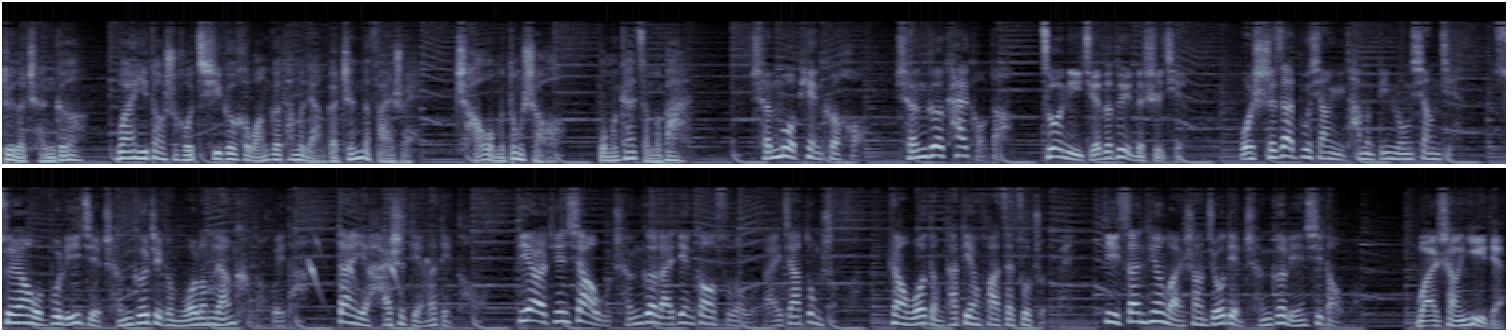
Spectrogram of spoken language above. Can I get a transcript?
对了，陈哥，万一到时候七哥和王哥他们两个真的反水，朝我们动手，我们该怎么办？沉默片刻后，陈哥开口道。做你觉得对的事情。我实在不想与他们兵戎相见。虽然我不理解陈哥这个模棱两可的回答，但也还是点了点头。第二天下午，陈哥来电告诉了我白家动手了，让我等他电话再做准备。第三天晚上九点，陈哥联系到我。晚上一点，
